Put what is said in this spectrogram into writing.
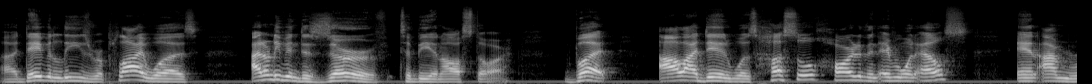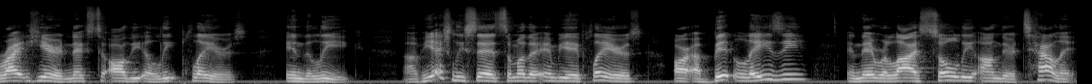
Uh, David Lee's reply was, I don't even deserve to be an all star, but all I did was hustle harder than everyone else, and I'm right here next to all the elite players in the league. Um, he actually said some other NBA players are a bit lazy and they rely solely on their talent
